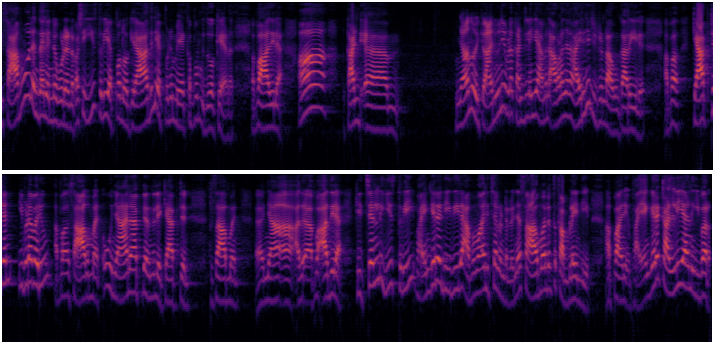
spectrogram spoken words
ഈ സാബുമോൻ എന്തായാലും എന്റെ കൂടെ ഉണ്ട്. പക്ഷേ ഈ സ്ത്രീ എപ്പോൾ നോക്കിയാൽ ആദില എപ്പോഴും മേക്കപ്പും ഇതുമൊക്കെയാണ് അപ്പോൾ ആദില ആ കണ്ട് ഞാൻ നോക്കും അനുവിനെ ഇവിടെ കണ്ടില്ലെങ്കിൽ അവൻ അവളെ ഞാൻ അരിഞ്ഞിട്ടുണ്ടാവും കറിയിൽ അപ്പോൾ ക്യാപ്റ്റൻ ഇവിടെ വരൂ. അപ്പോൾ സാബുമൻ ഓ ഞാൻ ആപ്റ്റായിരുന്നില്ലേ ക്യാപ്റ്റൻ? സാബുമൻ ഞാൻ അത് അപ്പോൾ അതില കിച്ചണിൽ ഈ സ്ത്രീ ഭയങ്കര രീതിയിൽ അപമാനിച്ചാലുണ്ടല്ലോ. ഞാൻ സാബുമാന്റെ അടുത്ത് കംപ്ലയിന്റ് ചെയ്യും. അപ്പോൾ അനു ഭയങ്കര കള്ളിയാണ് ഇവർ.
